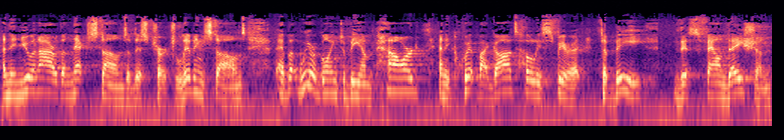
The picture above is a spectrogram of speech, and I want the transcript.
And then you and I are the next stones of this church, living stones. Eh, but we are going to be empowered and equipped by God's Holy Spirit to be this foundation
